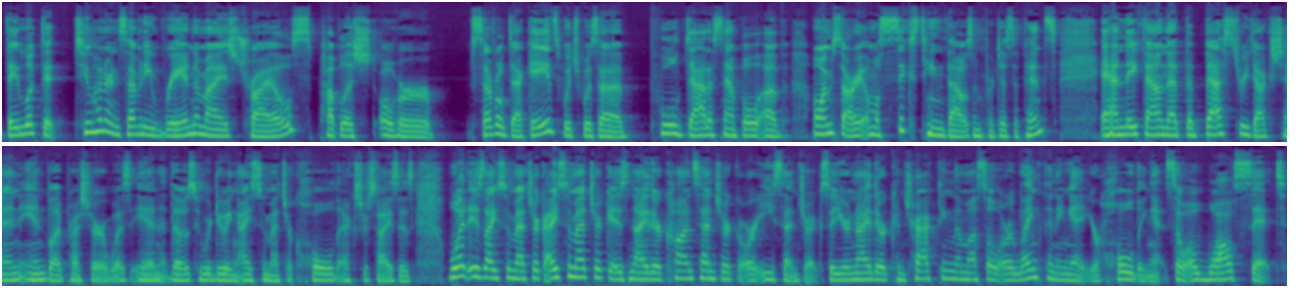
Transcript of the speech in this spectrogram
they looked at 270 randomized trials published over several decades, which was a pooled data sample of, oh, I'm sorry, almost 16,000 participants. And they found that the best reduction in blood pressure was in those who were doing isometric hold exercises. What is isometric? Isometric is neither concentric or eccentric. So you're neither contracting the muscle or lengthening it, you're holding it. So a wall sit.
